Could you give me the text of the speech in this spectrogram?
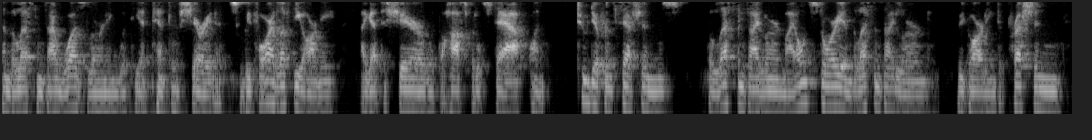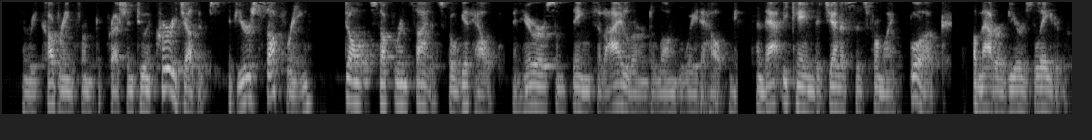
and the lessons I was learning with the intent of sharing it. So before I left the Army, I got to share with the hospital staff on two different sessions the lessons I learned, my own story and the lessons I learned regarding depression and recovering from depression to encourage others. If you're suffering, don't suffer in silence. Go get help. And here are some things that I learned along the way to help me. And that became the genesis for my book a matter of years later.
